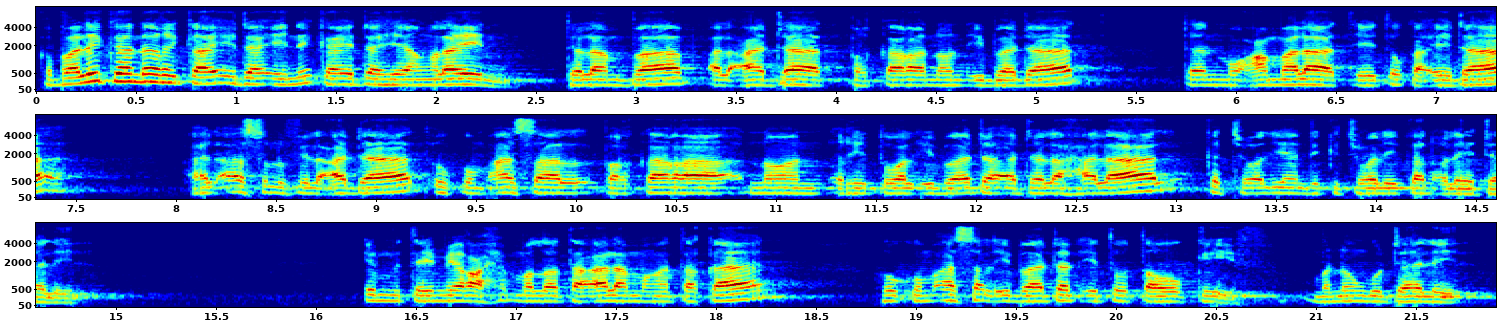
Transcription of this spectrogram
Kebalikan dari kaidah ini kaidah yang lain dalam bab al-adat perkara non ibadat dan muamalat yaitu kaidah al-aslu fil adat hukum asal perkara non ritual ibadah adalah halal kecuali yang dikecualikan oleh dalil. Ibn Taimiyah rahimahullah taala mengatakan hukum asal ibadat itu tauqif, menunggu dalil.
